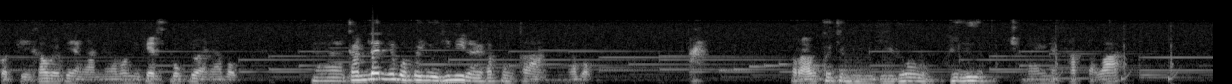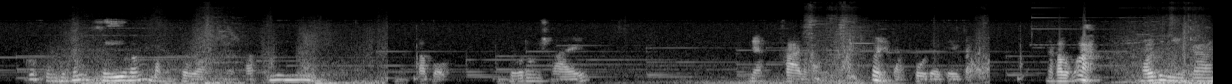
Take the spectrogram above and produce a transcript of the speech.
กดผีเข้าเว็บอย่างนั้นนะครับเพราะมี Facebook ด้วยนะครับผมอ่าการเล่นครับผมไปดูที่นี่เลยครับตรงกลางนะครับผมอะเราก็จะมีฮีโร่ให้เลือกใช้นะครับ แต่ว่าก็คงจะต้องซื้อมั้งบางตัวนะครับนี่นะครับผมเราก็ต้องใช้ เนี่ยค่าจากเอ้ยจากโปรเดเทกับนะครับผมอะเราจะมีการ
